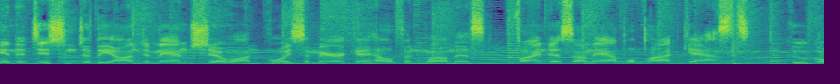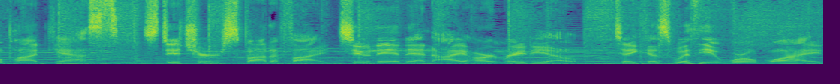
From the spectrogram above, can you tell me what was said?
In addition to the on demand show on Voice America Health and Wellness, find us on Apple Podcasts, Google Podcasts, Stitcher, Spotify, TuneIn, and iHeartRadio. Take us with you worldwide.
